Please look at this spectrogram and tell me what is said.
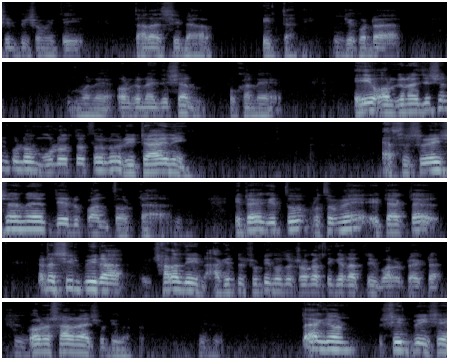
শিল্পী সমিতি তারা সিডাপ ইত্যাদি যে কটা মানে অর্গানাইজেশন ওখানে এই অর্গানাইজেশনগুলো মূলত হলো রিটায়ারিং অ্যাসোসিয়েশনের যে রূপান্তরটা এটা কিন্তু প্রথমে এটা একটা একটা শিল্পীরা সারাদিন আগে তো শুটিং হতো সকাল থেকে রাত্রি বারোটা একটা। কোনো সারা রাত শুটিং হতো তো একজন শিল্পী সে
